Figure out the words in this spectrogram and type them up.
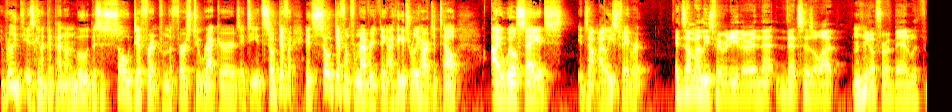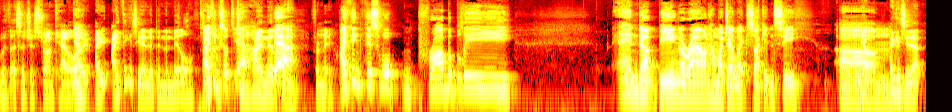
it really is going to depend on mood. This is so different from the first two records. It's it's so different. It's so different from everything. I think it's really hard to tell. I will say it's it's not my least favorite. It's not my least favorite either, and that that says a lot. You know, for a band with with such a strong catalog, I, I think it's gonna end up in the middle. I think so. Yeah, high middle. Yeah, for me. I think this will probably end up being around how much I like Suck It and See. Yep, Um, I can see that.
